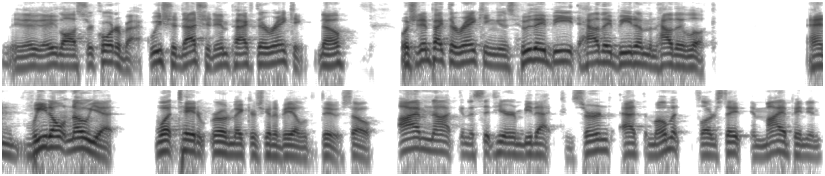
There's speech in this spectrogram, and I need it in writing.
They, they lost their quarterback. We should that should impact their ranking. No, what should impact their ranking is who they beat, how they beat them, and how they look. And we don't know yet what Tate Rodemaker is going to be able to do. So I'm not going to sit here and be that concerned at the moment. Florida State, in my opinion,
